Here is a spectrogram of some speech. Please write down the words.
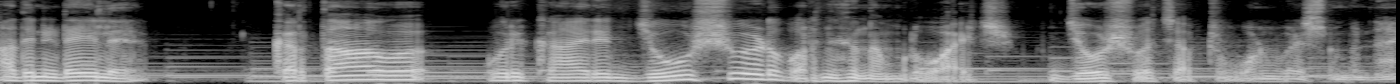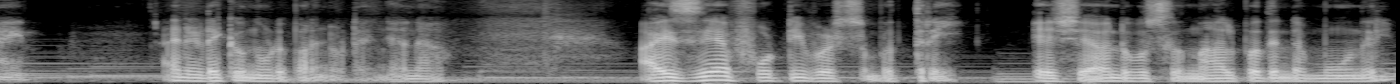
അതിനിടയിൽ കർത്താവ് ഒരു കാര്യം ജോഷുവയോട് പറഞ്ഞത് നമ്മൾ വായിച്ചു. Joshua chapter one verse number nine അതിനിടയ്ക്ക് ഒന്നുകൂടി പറഞ്ഞോട്ടെ. ഞാൻ Isaiah forty verse number three ഏഷ്യാവിന്റെ പുസ്തകം നാൽപ്പതിന്റെ മൂന്നിൽ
